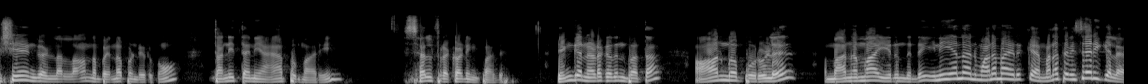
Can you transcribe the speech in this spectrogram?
விஷயங்கள்லாம் நம்ம என்ன பண்ணியிருக்கோம் தனித்தனி ஆப் மாதிரி செல்ஃப் ரெக்கார்டிங் பாது எங்கே நடக்குதுன்னு பார்த்தா ஆன்ம பொருள் மனமாக இருந்துட்டு இனி என்ன மனமாக இருக்க? மனத்தை விசாரிக்கலை.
